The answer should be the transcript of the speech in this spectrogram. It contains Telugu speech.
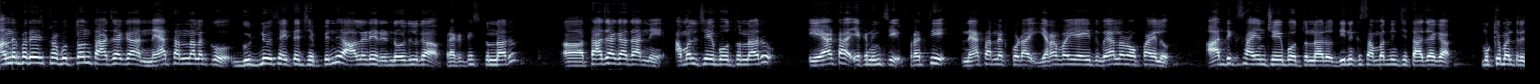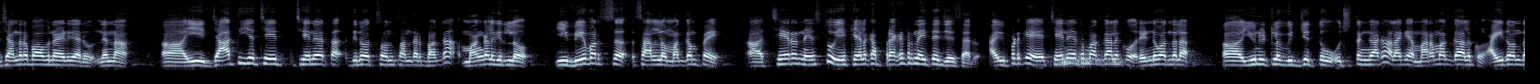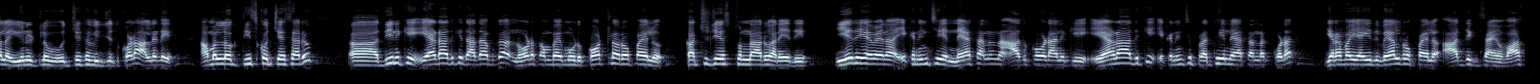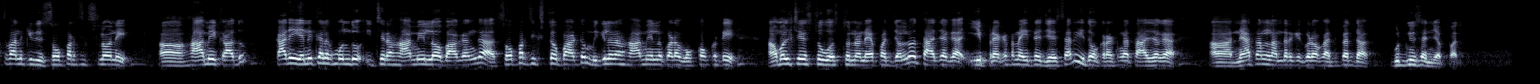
ఆంధ్రప్రదేశ్ ప్రభుత్వం తాజాగా నేతన్నలకు గుడ్ న్యూస్ అయితే చెప్పింది. ఆల్రెడీ రెండు రోజులుగా ప్రకటిస్తున్నారు. తాజాగా దాన్ని అమలు చేయబోతున్నారు. ఏటా ఇక నుంచి ప్రతి నేతన్నకు కూడా ఇరవై ఐదు వేల రూపాయలు ఆర్థిక సాయం చేయబోతున్నారు. దీనికి సంబంధించి తాజాగా ముఖ్యమంత్రి చంద్రబాబు నాయుడు గారు నిన్న ఈ జాతీయ చే చేనేత దినోత్సవం సందర్భంగా మంగళగిరిలో ఈ వీవర్స్ శాలలో మగ్గంపై చీర నేస్తూ ఈ కీలక ప్రకటన అయితే చేశారు. ఆ, ఇప్పటికే చేనేత మగ్గాలకు రెండు వందల యూనిట్ల విద్యుత్ ఉచితంగాను అలాగే మరమగ్గాలకు ఐదు వందల యూనిట్ల ఉచిత విద్యుత్ కూడా ఆల్రెడీ అమల్లోకి తీసుకొచ్చేశారు. దీనికి ఏడాదికి దాదాపుగా నూట తొంభై మూడు కోట్ల రూపాయలు ఖర్చు చేస్తున్నారు అనేది. ఏది ఏమైనా ఇక నుంచి నేతన్నను ఆదుకోవడానికి ఏడాదికి ఇక నుంచి ప్రతి నేతన్నకు కూడా ఇరవై ఐదు వేల రూపాయలు ఆర్థిక సాయం. వాస్తవానికి ఇది సూపర్ సిక్స్లోని హామీ కాదు. కానీ ఎన్నికలకు ముందు ఇచ్చిన హామీల్లో భాగంగా సూపర్ సిక్స్తో పాటు మిగిలిన హామీలను కూడా ఒక్కొక్కటి అమలు చేస్తూ వస్తున్న నేపథ్యంలో తాజాగా ఈ ప్రకటన అయితే చేశారు. ఇది ఒక రకంగా తాజాగా నేతలందరికీ కూడా ఒక అతిపెద్ద గుడ్ న్యూస్ అని చెప్పాలి.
